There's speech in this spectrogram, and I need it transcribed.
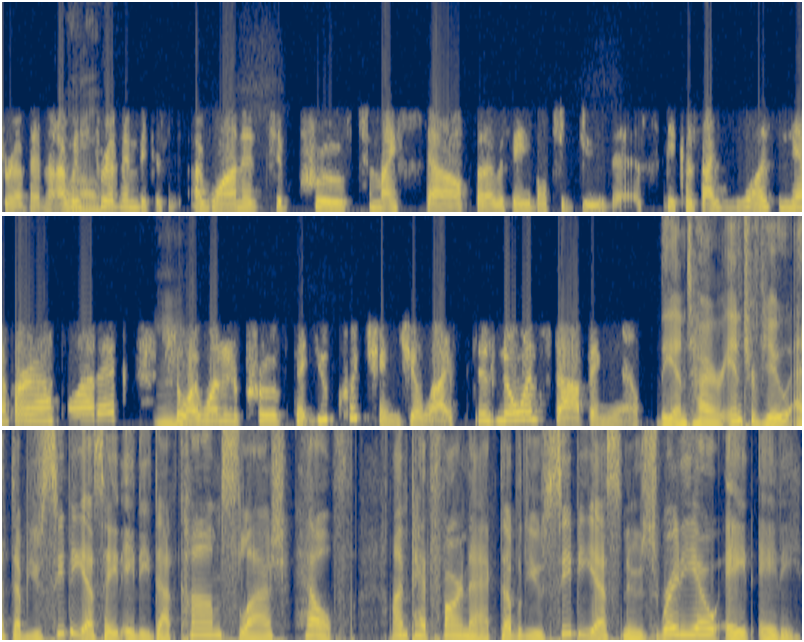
driven. I wow. was driven because I wanted to prove to myself that I was able to do this because I was never athletic. Mm. So I wanted to prove that you could change your life. There's no one stopping you. The entire interview at WCBS880.com slash health. I'm Pat Farnack, WCBS News Radio 880.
